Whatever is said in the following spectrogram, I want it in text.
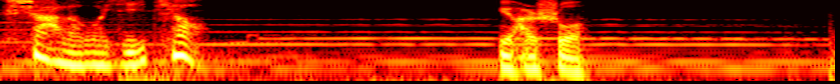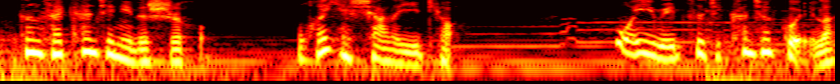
吓了我一跳。女孩说：“刚才看见你的时候，我也吓了一跳，我以为自己看见鬼了，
